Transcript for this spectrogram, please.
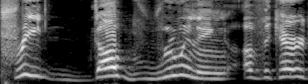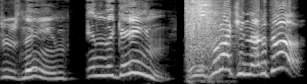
pre-dub ruining of the character's name in the game. 渦巻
